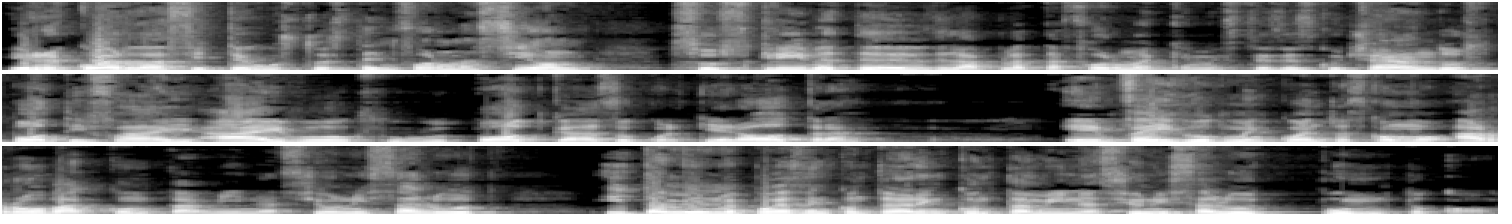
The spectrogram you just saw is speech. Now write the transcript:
Y recuerda, si te gustó esta información, suscríbete desde la plataforma que me estés escuchando, Spotify, iVoox, Google Podcast o cualquier otra. En Facebook me encuentras como arroba contaminación y salud y también me puedes encontrar en contaminacionysalud.com.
